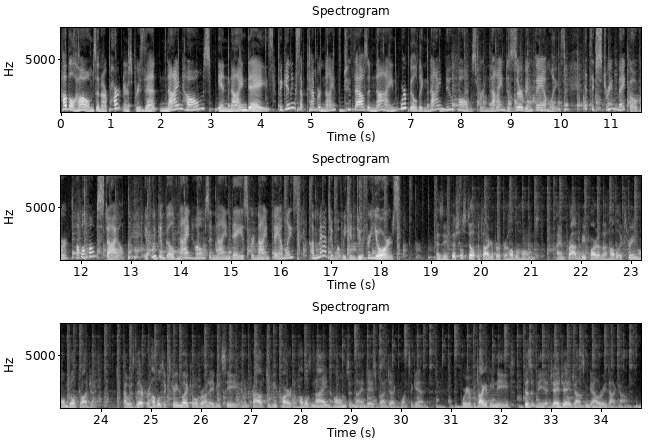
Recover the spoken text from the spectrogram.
Hubbell Homes and our partners present Nine Homes in Nine Days. Beginning September 9th, 2009, we're building nine new homes for nine deserving families. It's Extreme Makeover Hubbell Homes style. If we can build nine homes in nine days for nine families, imagine what we can do for yours. As the official still photographer for Hubbell Homes, I am proud to be part of the Hubbell Extreme Home Build Project. I was there for Hubbell's Extreme Makeover on ABC and am proud to be part of Hubbell's 9 Homes in 9 Days project once again. For your photography needs, visit me at jjjohnsongallery.com.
